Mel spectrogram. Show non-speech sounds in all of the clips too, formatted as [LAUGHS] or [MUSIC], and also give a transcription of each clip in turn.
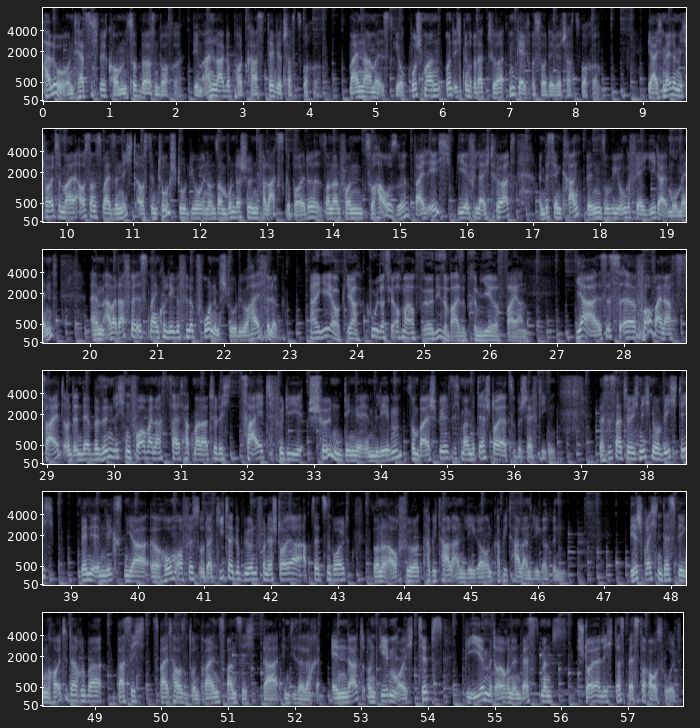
Hallo und herzlich willkommen zur Börsenwoche, dem Anlage-Podcast der Wirtschaftswoche. Mein Name ist Georg Buschmann und ich bin Redakteur im Geldressort der Wirtschaftswoche. Ja, ich melde mich heute mal ausnahmsweise nicht aus dem Tonstudio in unserem wunderschönen Verlagsgebäude, sondern von zu Hause, weil ich, wie ihr vielleicht hört, ein bisschen krank bin, so wie ungefähr jeder im Moment. Ähm, aber dafür ist mein Kollege Philipp Frohn im Studio. Hi Philipp. Hi Georg, ja, cool, dass wir auch mal auf äh, diese Weise Premiere feiern. Ja, es ist äh, Vorweihnachtszeit und in der besinnlichen Vorweihnachtszeit hat man natürlich Zeit für die schönen Dinge im Leben, zum Beispiel sich mal mit der Steuer zu beschäftigen. Das ist natürlich nicht nur wichtig, wenn ihr im nächsten Jahr äh, Homeoffice oder Kita-Gebühren von der Steuer absetzen wollt, sondern auch für Kapitalanleger und Kapitalanlegerinnen. Wir sprechen deswegen heute darüber, was sich 2023 da in dieser Sache ändert und geben euch Tipps, wie ihr mit euren Investments steuerlich das Beste rausholt.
